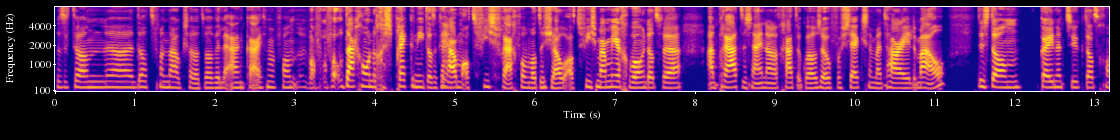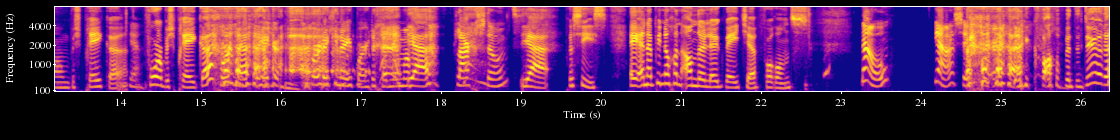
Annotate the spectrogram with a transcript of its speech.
Dat ik dan eh, dat van, nou, ik zou dat wel willen aankaarten. Maar van, of, of- of daar gewoon de gesprekken niet. Dat ik Ja. haar om advies vraag van, wat is jouw advies? Maar meer gewoon dat we aan het praten zijn. Nou, dat gaat ook wel zo voor seks en met haar helemaal. Dus dan kan je natuurlijk dat gewoon bespreken. Ja. Voorbespreken. voordat je naar je partner gaat, helemaal ja, klaargestoomd. ja, precies. Hey, en heb je nog een ander leuk weetje voor ons? Nou, ja, zeker. ik val met de deur in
